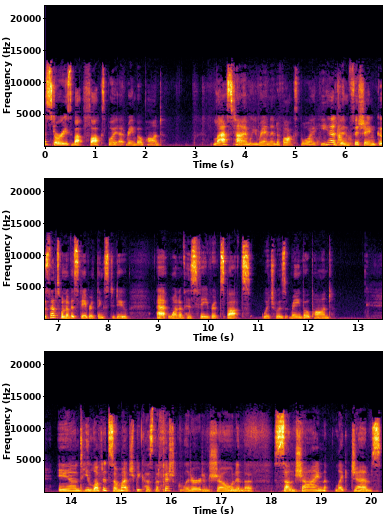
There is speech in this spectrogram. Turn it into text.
Is about Foxboy at Rainbow Pond. Last time we ran into Fox Boy, he had been fishing, because that's one of his favorite things to do, at one of his favorite spots, which was Rainbow Pond. And he loved it so much because the fish glittered and shone in the sunshine like gems,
